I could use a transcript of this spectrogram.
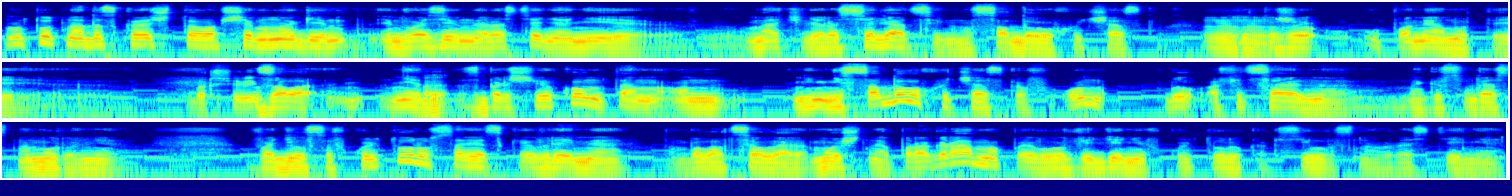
Ну, тут надо сказать, что вообще многие инвазивные растения, они начали расселяться именно в садовых участках. Угу. Вот уже упомянутый... Э, Борщевик? Зала... Нет, а. с борщевиком там он не с садовых участков, он был официально на государственном уровне вводился в культуру в советское время. Там была целая мощная программа по его введению в культуру как силосного растения.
